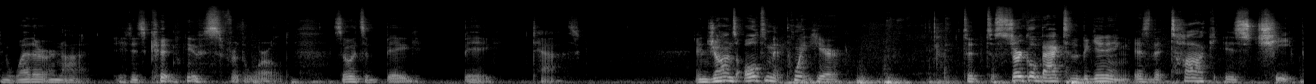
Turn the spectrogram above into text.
and whether or not it is good news for the world. So it's a big, big task. And John's ultimate point here, to, to circle back to the beginning, is that talk is cheap.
